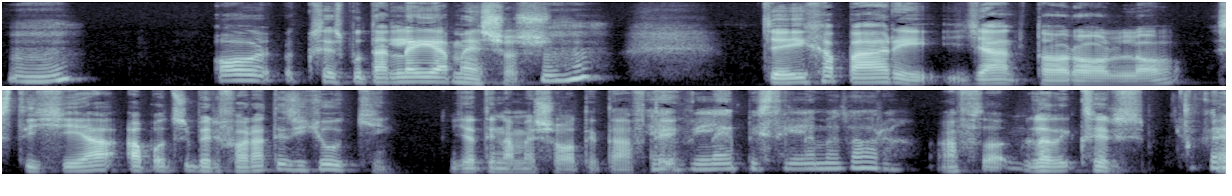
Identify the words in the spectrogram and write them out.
Μμμ. ο, ξέρεις, που τα λέει αμέσως. Μμμ. Και είχα πάρει για το ρόλο στοιχεία από τη συμπεριφορά της Γιούκη για την αμεσότητα αυτή. Ε, βλέπεις τι λέμε τώρα. Αυτό, δηλαδή, ξέρεις, ένα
